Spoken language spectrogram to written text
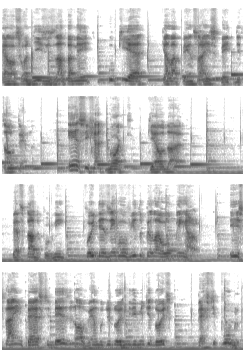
Ela só diz exatamente o que é que ela pensa a respeito de tal tema. Esse chatbot, que é o da testado por mim, foi desenvolvido pela OpenAI e está em teste desde novembro de 2022, teste público,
